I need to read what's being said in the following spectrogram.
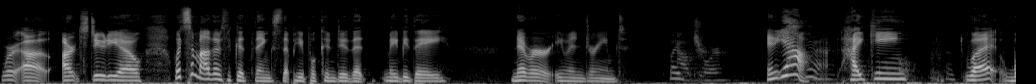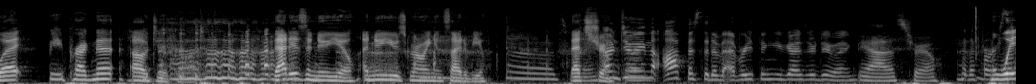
we're uh, art studio. What's some other th- good things that people can do that maybe they never even dreamed? Like And yeah, hiking. What? What? Be pregnant. Oh dear God, that is a new you. A new you is growing inside of you. Oh, it's That's true. I'm doing the opposite of everything you guys are doing Yeah, that's true. for the first Which,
